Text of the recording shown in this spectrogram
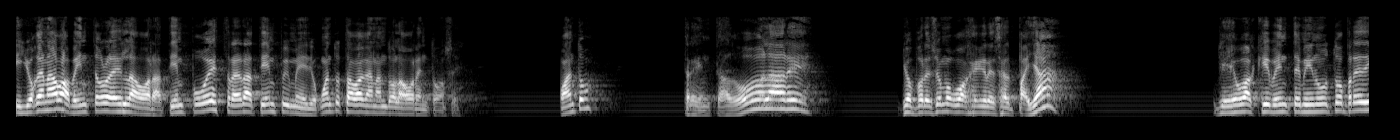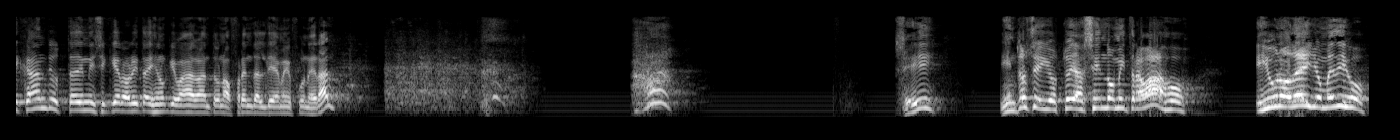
y yo ganaba 20 dólares la hora. Tiempo extra era tiempo y medio. ¿Cuánto estaba ganando la hora entonces? ¿Cuánto? 30 dólares. Yo por eso me voy a regresar para allá. Llevo aquí 20 minutos predicando y ustedes ni siquiera ahorita dijeron que iban a levantar una ofrenda el día de mi funeral. Ah. Sí. Y entonces yo estoy haciendo mi trabajo y uno de ellos me dijo,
